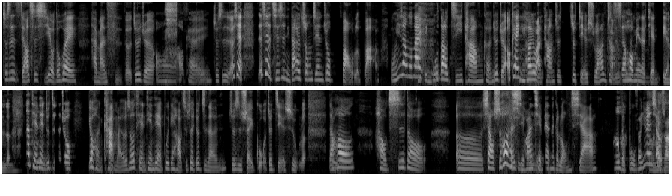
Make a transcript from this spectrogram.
就是只要吃喜宴，我都会还蛮死的，就是觉得哦，OK，就是而且而且其实你大概中间就饱了吧？我印象中大概顶多到 鸡汤，可能就觉得 OK，你喝一碗汤就就结束，然后你就只剩后面的甜点了。那甜点就真的就又很看嘛，有时候甜甜点也不一定好吃，所以就只能就是水果就结束了。然后好吃的。呃，小时候很喜欢前面那个龙虾的部分，因为小时候，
